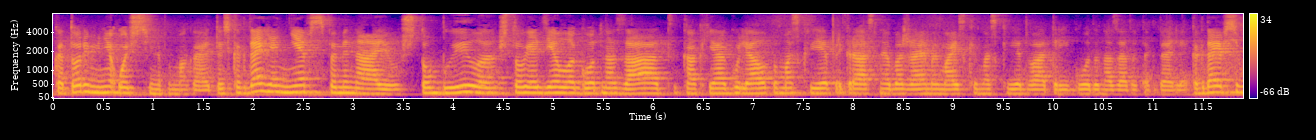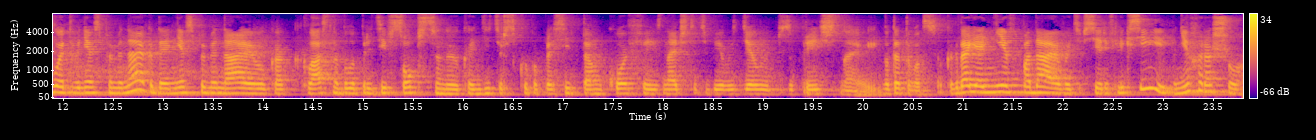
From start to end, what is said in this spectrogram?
который мне очень сильно помогает. То есть, когда я не вспоминаю, что было, что я делала год назад, как я гуляла по Москве, прекрасной, обожаемой майской Москве 2-3 года назад и так далее. Когда я всего этого не вспоминаю, когда я не вспоминаю, как классно было прийти в собственную кондитерскую, попросить там кофе и знать, что тебе его сделают безупречно, и вот это вот все. Когда я не впадаю в эти все рефлексии, мне хорошо.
